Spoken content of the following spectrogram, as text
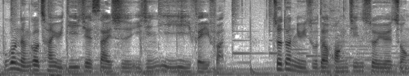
不过，能够参与第一届赛事，已经意义非凡。这段女足的黄金岁月中，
